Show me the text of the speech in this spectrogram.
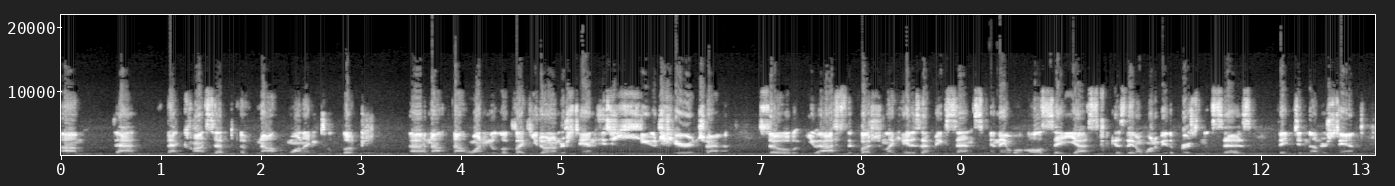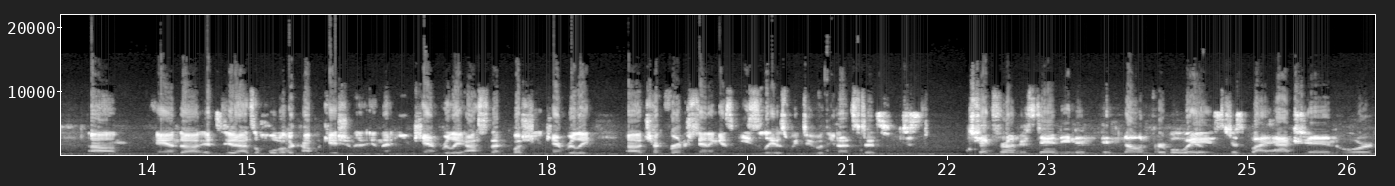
um, that that concept of not wanting to look, uh, not not wanting to look like you don't understand is huge here in China. So you ask the question like, "Hey, does that make sense?" And they will all say yes because they don't want to be the person that says they didn't understand. Um, and uh, it, it, adds a whole other complication in, in, that you can't really ask that question. You can't really uh, check for understanding as easily as we do in the United States. Just check for understanding in, in nonverbal ways, yep. just by action or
